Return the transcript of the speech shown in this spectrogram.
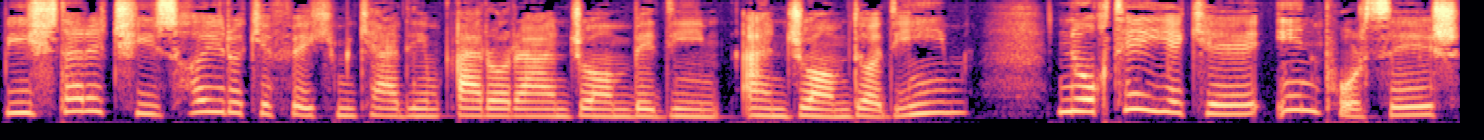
بیشتر چیزهایی رو که فکر می کردیم قرار انجام بدیم انجام دادیم نقطه ایه که این پرسش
